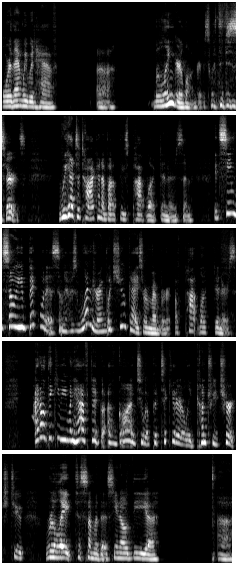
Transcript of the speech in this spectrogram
or then we would have uh, linger longers with the desserts. We got to talking about these potluck dinners, and it seemed so ubiquitous. And I was wondering what you guys remember of potluck dinners. I don't think you even have to have gone to a particularly country church to relate to some of this. You know, the uh, uh,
